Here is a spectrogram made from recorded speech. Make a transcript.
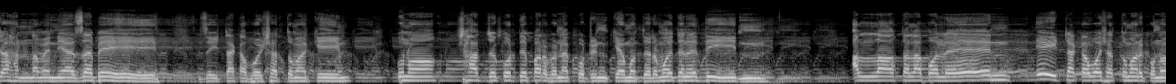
জাহান নামে নিয়ে যাবে, যেই টাকা পয়সা তোমাকে কোনো সাহায্য করতে পারবে না কঠিন কেমতের ময়দানের দিন। আল্লাহ তালা বলেন এই টাকা পয়সা তোমার কোনো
